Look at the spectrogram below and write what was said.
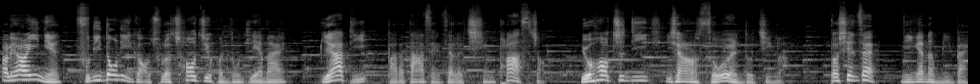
二零二一年，福迪动力搞出了超级混动 DMI，比亚迪把它搭载在了秦 Plus 上，油耗之低一下让所有人都惊了。到现在，你应该能明白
